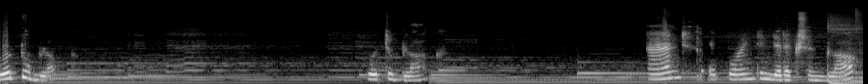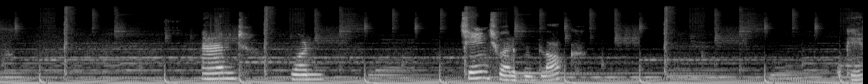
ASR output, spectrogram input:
go to block. Go to block. And a point in direction block. And one. Change variable block. Okay.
